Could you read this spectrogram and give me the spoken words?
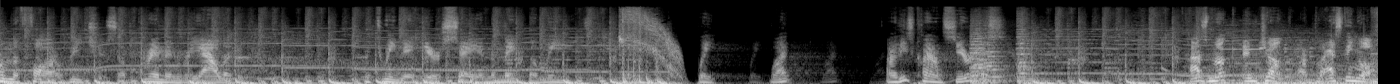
from the far reaches of grim and reality, between the hearsay and the make believe. Wait, what? Are these clowns serious? Cosmuck and Junk are blasting off.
